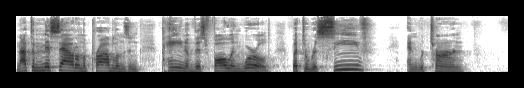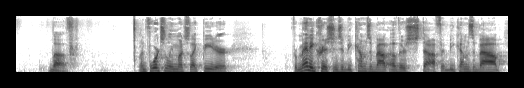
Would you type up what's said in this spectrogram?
not to miss out on the problems and pain of this fallen world, but to receive and return love. Unfortunately, much like Peter, for many Christians, it becomes about other stuff. It becomes about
